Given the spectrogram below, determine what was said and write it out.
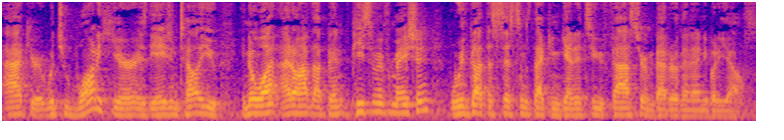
accurate. What you want to hear is the agent tell you, you know what, I don't have that piece of information, but we've got the systems that can get it to you faster and better than anybody else.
